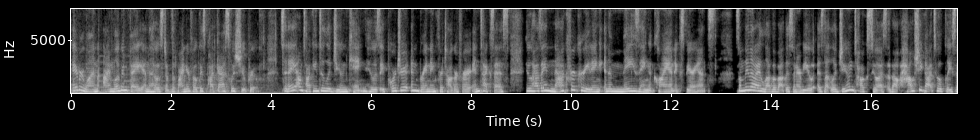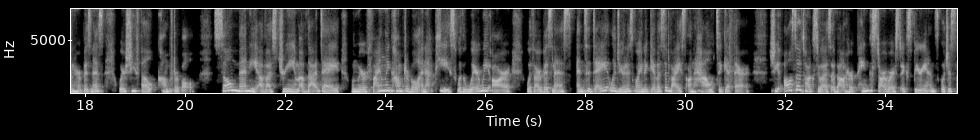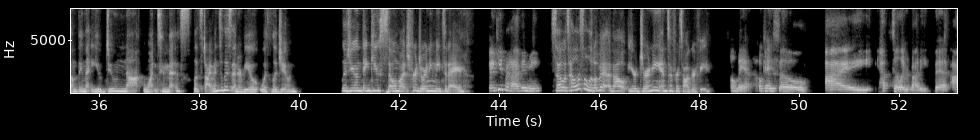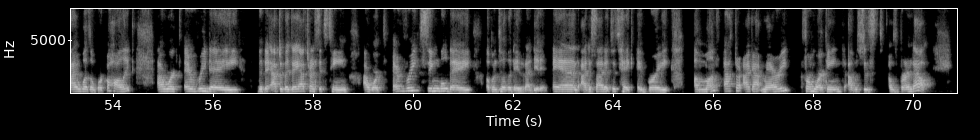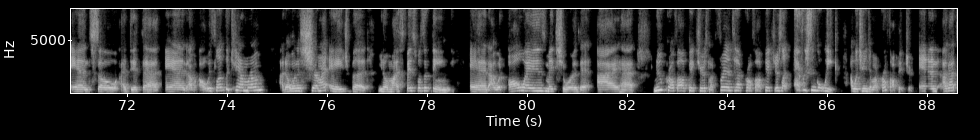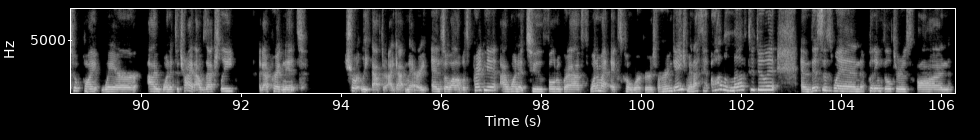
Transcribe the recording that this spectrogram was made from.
Hey everyone, I'm Logan Fay and the host of the Find Your Focus podcast with Shootproof. Today I'm talking to LeJune King, who is a portrait and branding photographer in Texas who has a knack for creating an amazing client experience. Something that I love about this interview is that LeJune talks to us about how she got to a place in her business where she felt comfortable. So many of us dream of that day when we are finally comfortable and at peace with where we are with our business. And today, LeJune is going to give us advice on how to get there. She also talks to us about her pink starburst experience, which is something that you do not want to miss. Let's dive into this interview with LeJune. LeJune, thank you so much for joining me today. Thank you for having me. So, tell us a little bit about your journey into photography. Oh, man. Okay. So, I have to tell everybody that I was a workaholic. I worked every day. The day after the day I turned 16, I worked every single day up until the day that I didn't. And I decided to take a break a month after I got married from working. I was just, I was burned out. And so I did that. And I've always loved the camera. I don't want to share my age, but you know, MySpace was a thing. And I would always make sure that I had new profile pictures. My friends had profile pictures. Like every single week, I would change up my profile picture. And I got to a point where I wanted to try it. I was actually, I got pregnant shortly after I got married. And so while I was pregnant, I wanted to photograph one of my ex coworkers for her engagement. I said, Oh, I would love to do it. And this is when putting filters on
